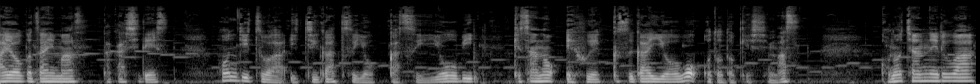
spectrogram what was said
はようございます。たかしです。本日は1月4日水曜日、今朝の FX 概要をお届けします。このチャンネルは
